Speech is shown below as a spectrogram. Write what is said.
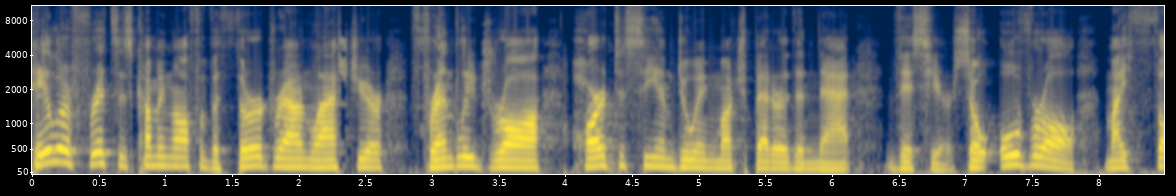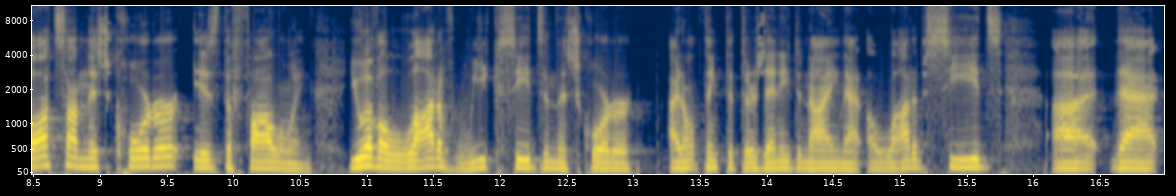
Taylor Fritz is coming off of a third round last year, friendly draw. Hard to see him doing much better than that this year. So, overall, my thoughts on this quarter is the following you have a lot of weak seeds in this quarter. I don't think that there's any denying that. A lot of seeds uh, that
